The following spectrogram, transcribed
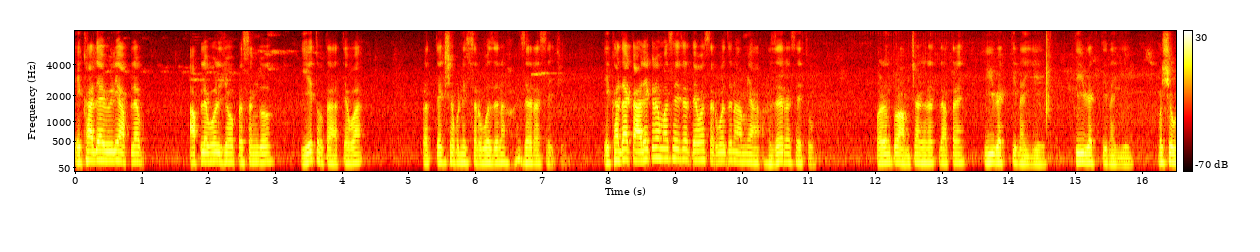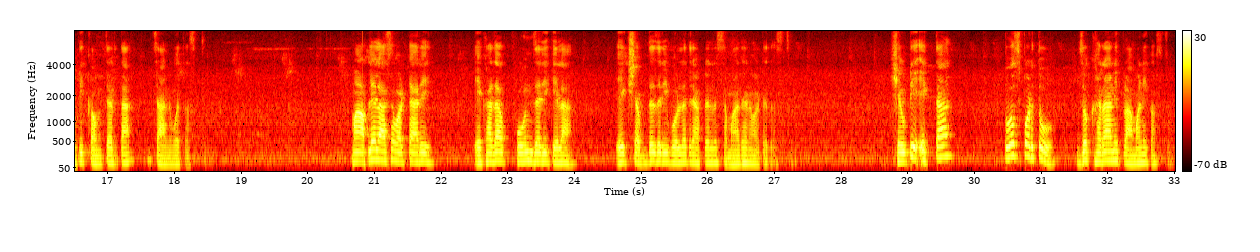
एखाद्या वेळी आपल्या आपल्यावर जेव्हा प्रसंग येत होता तेव्हा प्रत्यक्षपणे सर्वजण हजर असायचे. एखादा कार्यक्रम असायचा तेव्हा सर्वजण आम्ही हजर असायचो. परंतु आमच्या घरातलं आता ही व्यक्ती नाही आहे ती व्यक्ती नाही आहे मग शेवटी कमतरता जाणवत असते. मग आपल्याला असं वाटतं अरे एखादा फोन जरी केला एक शब्द जरी बोलला तरी आपल्याला समाधान वाटत असतं. शेवटी एकटा तोच पडतो जो खरा आणि प्रामाणिक असतो.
